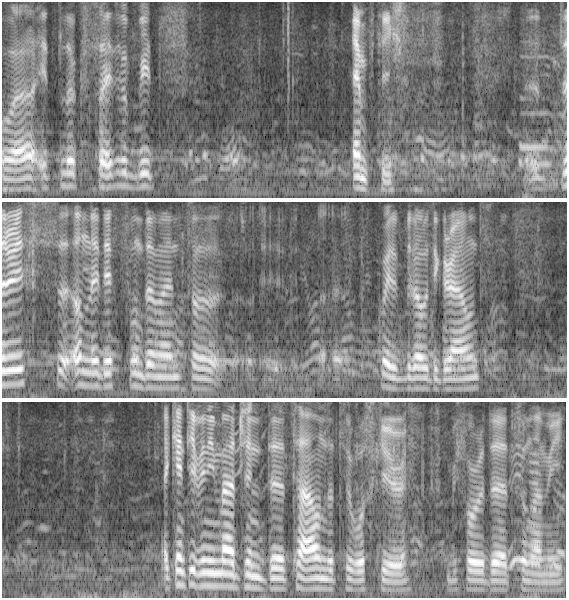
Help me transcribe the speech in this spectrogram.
Well, it looks a little bit empty. There is only the fundamental uh, quite below the ground. I can't even imagine the town that was here before the tsunami.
